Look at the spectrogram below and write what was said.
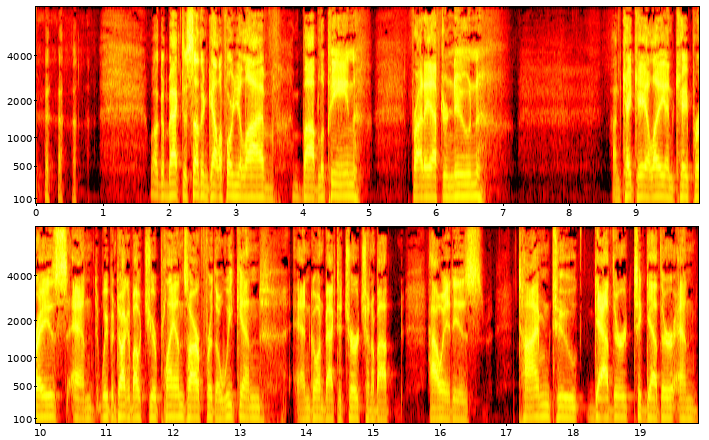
Welcome back to Southern California Live. Bob Lepine, Friday afternoon on KKLA and K Praise. And we've been talking about your plans are for the weekend and going back to church and about how it is time to gather together and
